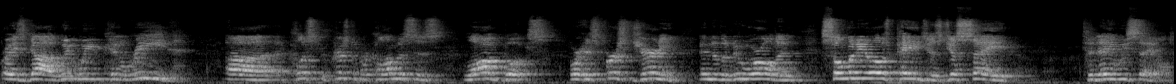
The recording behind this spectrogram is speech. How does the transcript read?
Praise God. We, we can read uh, Christopher Columbus's log books for his first journey into the New World, and so many of those pages just say, "Today we sailed."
